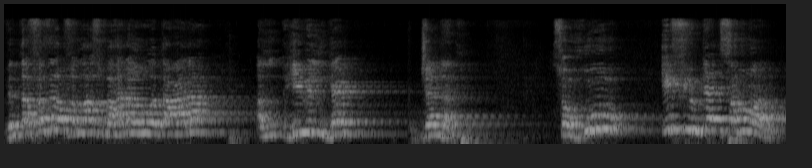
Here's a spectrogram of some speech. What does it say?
with the fadl of Allah subhanahu wa ta'ala, he will get Jannah. So who, if you tell someone,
